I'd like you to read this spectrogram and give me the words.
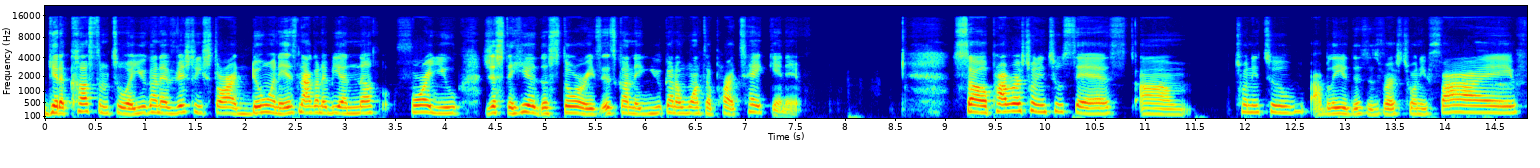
get accustomed to it. You're going to eventually start doing it. It's not going to be enough for you just to hear the stories. It's going to you're going to want to partake in it. So proverbs 22 says um 22, I believe this is verse 25.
